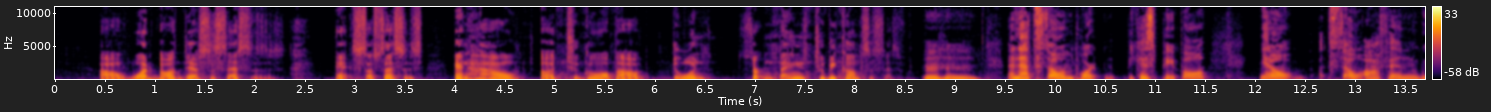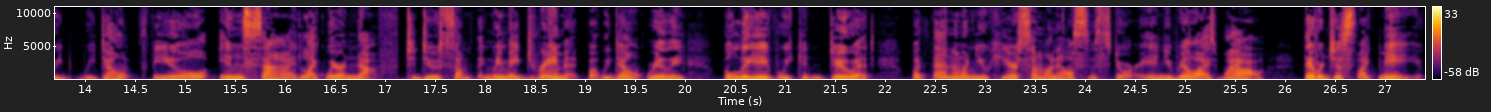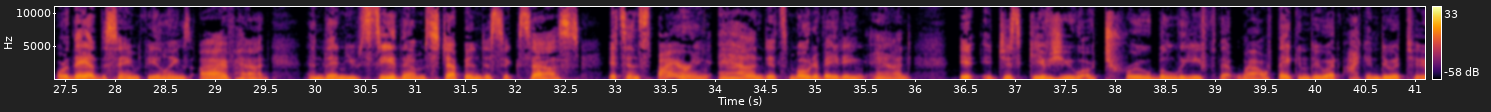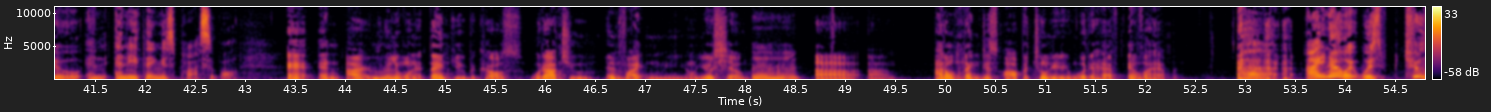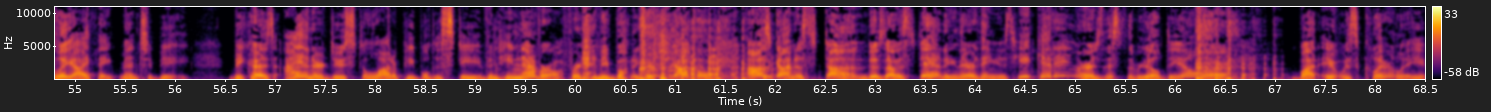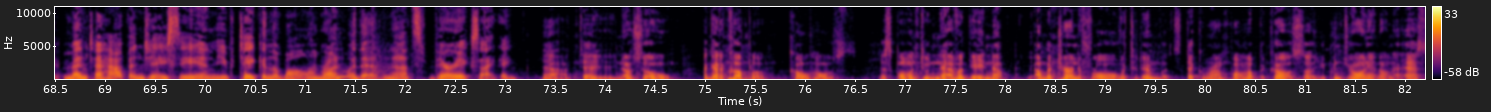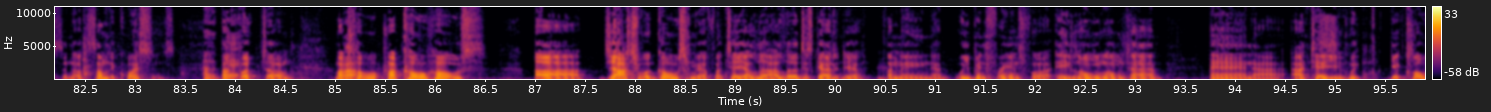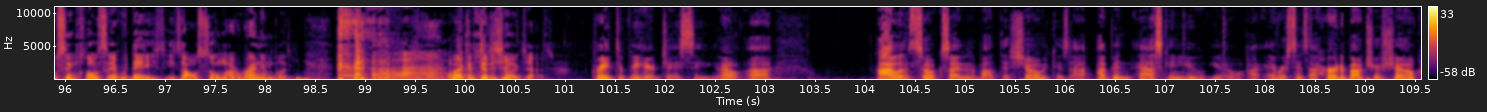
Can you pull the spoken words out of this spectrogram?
uh, what are their successes and successes, and how uh, to go about doing certain things to become successful. Mm-hmm. And that's so important because people, you know, so often we we don't feel inside like we're enough to do something. We may dream it, but we don't really believe we can do it. But then when you hear someone else's story and you realize, wow, they were just like me, or they had the same feelings I've had, and then you see them step into success, it's inspiring and it's motivating and it, it just gives you a true belief that wow if they can do it i can do it too and anything is possible And, and I really want to thank you because without you inviting me on your show, Mm-hmm. uh, um, I don't think this opportunity would have ever happened. I know it was truly, I think, meant to be because I introduced a lot of people to Steve and he never offered anybody a show. I was kind of stunned as I was standing there thinking, is he kidding or is this the real deal? Or, but it was clearly meant to happen, JC, and you've taken the ball and run with it. And that's very exciting. Yeah, I tell you, you know. So I got a couple of co-hosts that's going to navigate. Now I'm gonna turn the floor over to them, but stick around, Paula, because uh, you can join in on the asking of some of the questions. Okay. Uh, but um, my Well- co my co-host uh, Joshua Goldsmith, I tell you, I, lo- I love this guy to death. I mean, uh, we've been friends for a long, long time, and uh, I tell you, we get closer and closer every day. He's also my running buddy. Welcome to the show, Josh. Great to be here, JC. You know, uh, I was so excited about this show because I, I've been asking you, you know, I, ever since I heard about your show,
